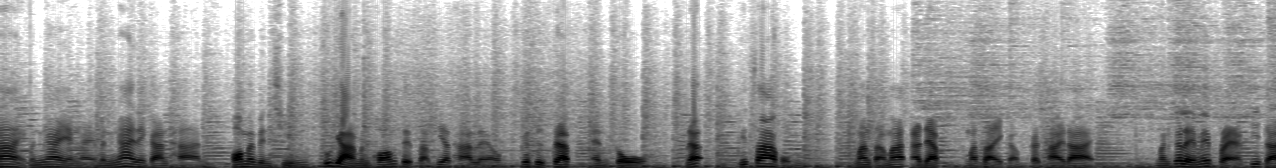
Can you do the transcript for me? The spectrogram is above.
ง่ายมันง่ายยังไง มันง่ายในการทาน เพราะมันเป็นชิ้น ทุกอย่างมันพร้อมเสร็จสับที่จะทานแล้ว ก็คือ grab and go และพิซซ่าผมมันสามารถ adapt มาใส่กับกระชายได้ มันก็เลยไม่แปลกที่จะ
